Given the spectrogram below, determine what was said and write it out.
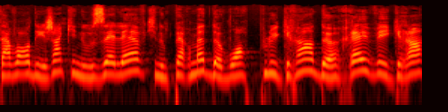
d'avoir des gens qui nous élèvent, qui nous permettent de voir plus grand, de rêver grand.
